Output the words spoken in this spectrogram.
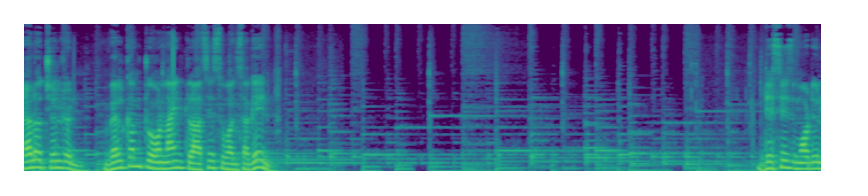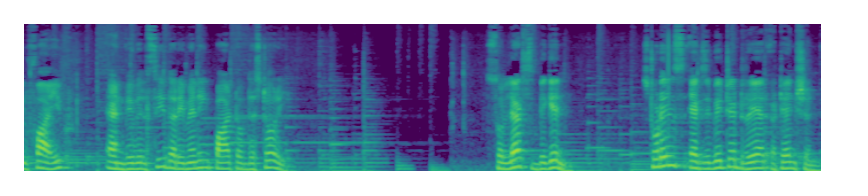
Hello children, welcome to online classes once again. This is module 5 and we will see the remaining part of the story. So let's begin. Students exhibited rare attention.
